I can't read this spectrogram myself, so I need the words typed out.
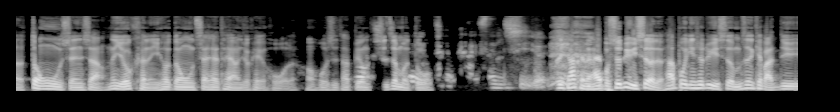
呃动物身上，那有可能以后动物晒晒太阳就可以活了啊、哦，或是它不用吃这么多。太神奇了！所以它可能还不是绿色的，它不一定是绿色，我们甚至可以把绿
